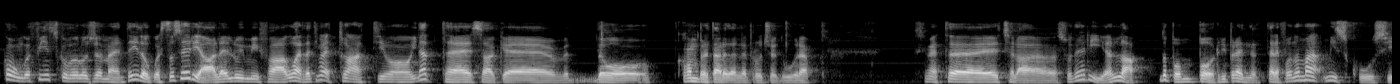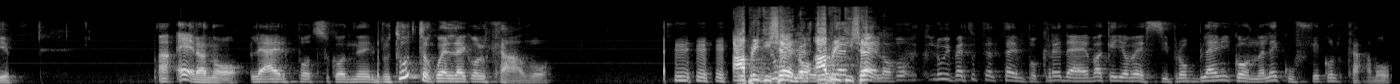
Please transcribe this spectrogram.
comunque finisco velocemente. Io do questo seriale e lui mi fa: Guarda, ti metto un attimo in attesa che devo completare delle procedure. Si mette, c'è la suoneria là. Dopo un po' riprende il telefono. Ma mi scusi, ah, erano le AirPods con il Bluetooth o quelle col cavo? Apriti cielo, apriti cielo. tempo- lui per tutto il tempo credeva che io avessi problemi con le cuffie col cavo.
